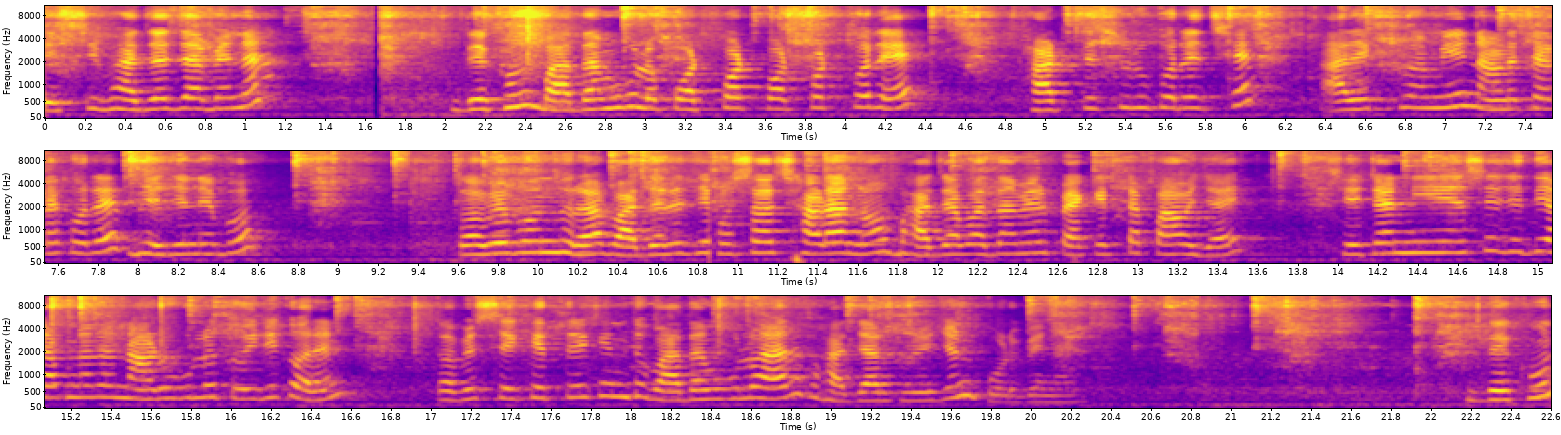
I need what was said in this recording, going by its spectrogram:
বেশি ভাজা যাবে না। দেখুন, বাদামগুলো পটপট পটপট করে ফাটতে শুরু করেছে। আর একটু আমি নাড়াচাড়া করে ভেজে নেব। তবে বন্ধুরা, বাজারে যে খোসা ছাড়ানো ভাজা বাদামের প্যাকেটটা পাওয়া যায় সেটা নিয়ে এসে যদি আপনারা নাড়ুগুলো তৈরি করেন, তবে সেক্ষেত্রে কিন্তু বাদামগুলো আর ভাজার প্রয়োজন পড়বে না। দেখুন,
